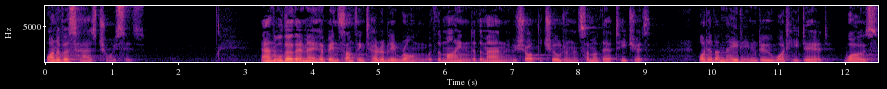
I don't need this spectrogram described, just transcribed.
one of us has choices. And although there may have been something terribly wrong with the mind of the man who shot the children and some of their teachers, whatever made him do what he did was,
